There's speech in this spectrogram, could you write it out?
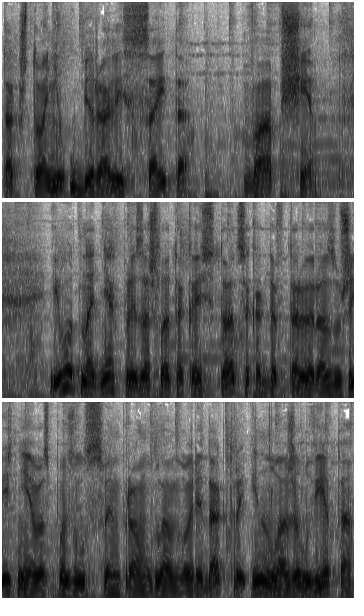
так, что они убирались с сайта вообще. И вот на днях произошла такая ситуация, когда второй раз в жизни я воспользовался своим правом главного редактора и наложил вето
